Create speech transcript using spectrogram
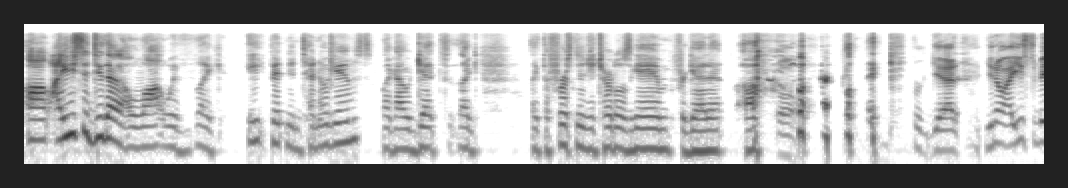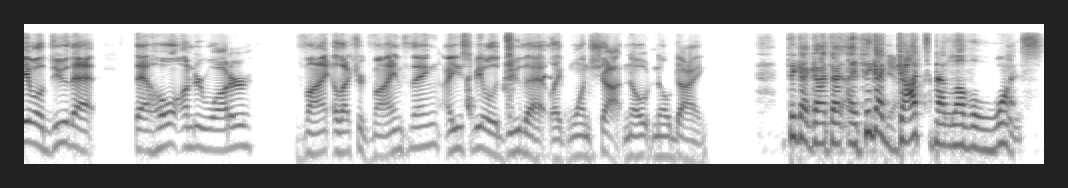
Um, I used to do that a lot with like 8-bit Nintendo games. Like I would get like like the first Ninja Turtles game, forget it. Uh, Oh, like, forget. It. You know, I used to be able to do that. That whole underwater vine, electric vine thing. I used to be able to do that like one shot, no no dying. I think I got that. I think I Yeah. got to that level once.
